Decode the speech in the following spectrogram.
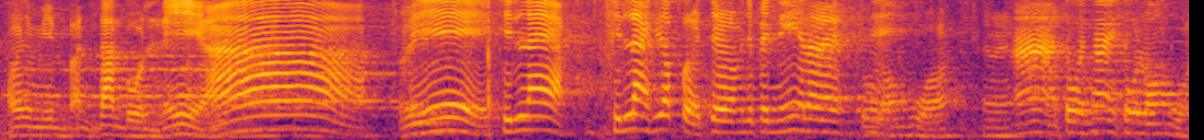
แล้วก็จะมีด้านบนนี่อ่านี่ชิ้นแรกชิ้นแรกที่เราเปิดเจอมันจะเป็นนี้เลยตัวนี่รองหัวใช่ไหมอ่าตัวใช่ตัวรองหัว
